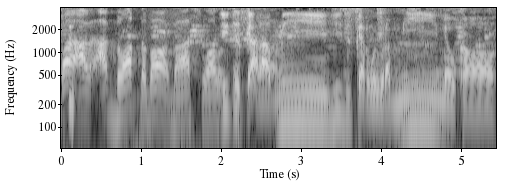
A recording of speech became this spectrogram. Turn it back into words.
Well, I, I blocked the ball, but I swallowed. You just got a mean. You just got away with a mean no call.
